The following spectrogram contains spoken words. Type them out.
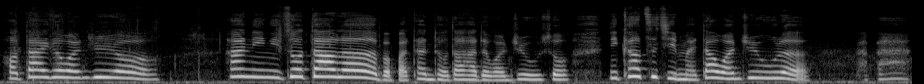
好大一个玩具哦！哈尼，你做到了！爸爸探头到他的玩具屋说：“你靠自己买到玩具屋了。”爸爸，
